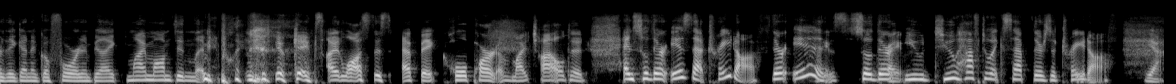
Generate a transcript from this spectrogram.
are they going to go forward and be like my mom didn't let me play video games. I lost this epic whole part of my childhood. And so there is that trade-off. There is. Right. so there right. you do have to accept there's a trade-off. Yeah.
